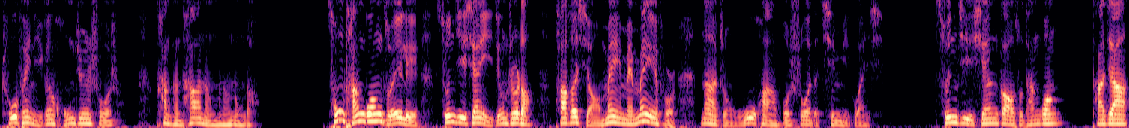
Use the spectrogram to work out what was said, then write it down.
除非你跟红军说说，看看他能不能弄到。从谭光嘴里，孙继先已经知道他和小妹妹妹夫那种无话不说的亲密关系。孙继先告诉谭光，他家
